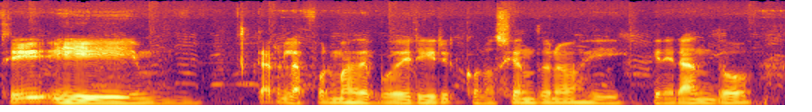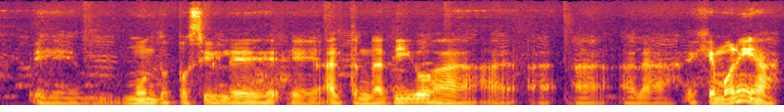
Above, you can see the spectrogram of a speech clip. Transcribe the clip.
sí, y claro, las formas de poder ir conociéndonos y generando eh, mundos posibles eh, alternativos a, la hegemonía,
